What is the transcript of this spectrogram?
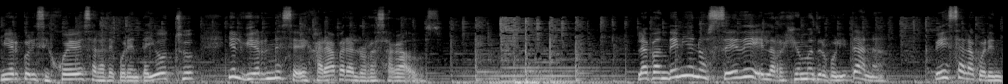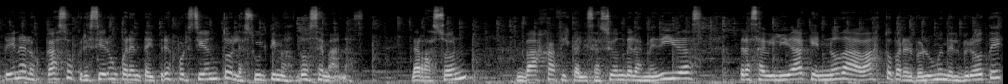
miércoles y jueves a las de 48 y el viernes se dejará para los rezagados. La pandemia no cede en la región metropolitana. Pese a la cuarentena, los casos crecieron 43% en las últimas dos semanas. La razón, baja fiscalización de las medidas, trazabilidad que no da abasto para el volumen del brote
